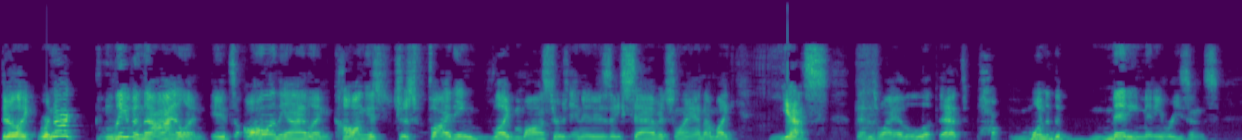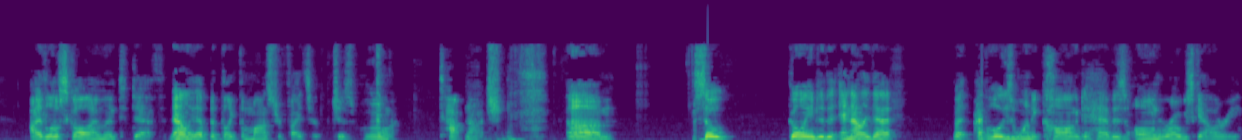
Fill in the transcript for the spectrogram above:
they're like, we're not leaving the island. It's all on the island. Kong is just fighting like monsters and it is a savage land. I'm like, yes, that is why I love, that's one of the many, many reasons I love Skull Island to death. Not only that, but like the monster fights are just top notch. Um, so going into the, and not only that, but I've always wanted Kong to have his own rogues gallery.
